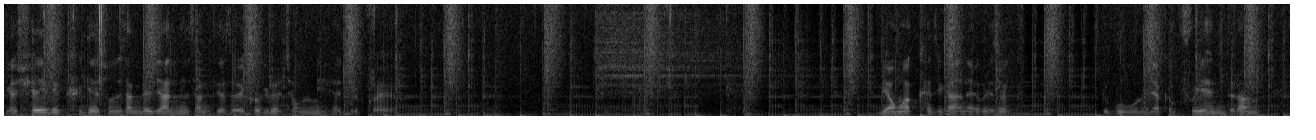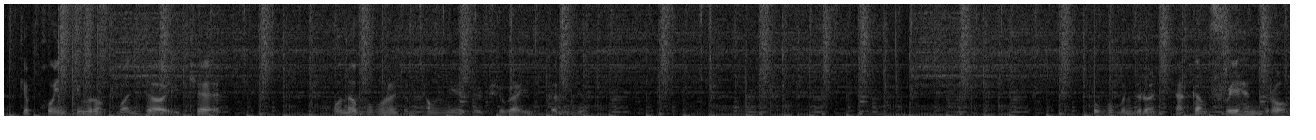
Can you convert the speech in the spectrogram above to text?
그러니까 shape이 크게 손상되지 않는 상태에서 거기를 정리해 줄 거예요. 명확하지가 않아요. 그래서 그, 그 부분은 약간 freehand랑 이렇게 pointing으로 먼저 이렇게 코너 부분을 좀 정리해 줄 필요가 있거든요. 그 부분들을 약간 freehand로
